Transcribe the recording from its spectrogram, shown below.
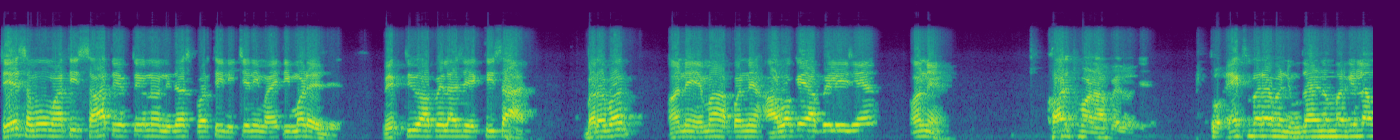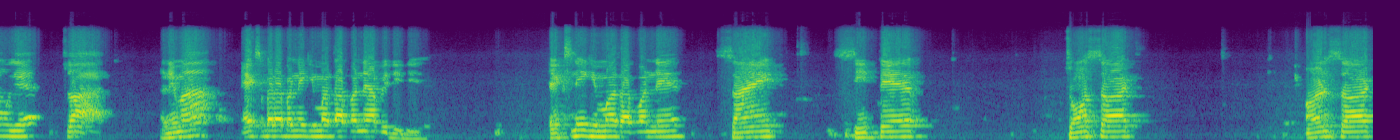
તે સમૂહમાંથી સાત વ્યક્તિઓના નિદર્શ પરથી નીચેની માહિતી મળે છે. વ્યક્તિઓ આપેલા છે એક થી સાત. બરાબર? અને એમાં આપણને આવકે આપેલી છે અને ખર્ચ પણ આપેલો છે. તો એક્સ બરાબરની ઉદાહરણ નંબર કેટલામું છે? ચાર. અને એમાં એક્સ બરાબરની કિંમત આપણને આપી દીધી છે. એક્સની કિંમત આપણને સાહીઠ સિત્તેર, ચોસઠ, અડસઠ,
